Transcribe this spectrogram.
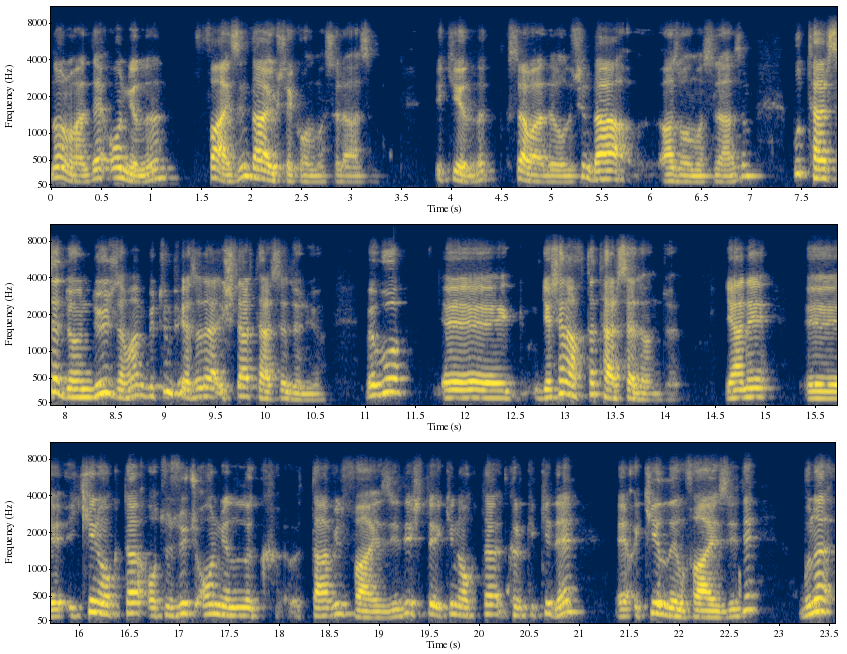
normalde 10 yılın faizin daha yüksek olması lazım. 2 yıllık kısa vadeli olduğu için daha az olması lazım. Bu terse döndüğü zaman bütün piyasada işler terse dönüyor. Ve bu e, geçen hafta terse döndü. Yani e, 2.33 10 yıllık tahvil faiziydi. İşte 2.42 de 2 yıllığın faiziydi. Buna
